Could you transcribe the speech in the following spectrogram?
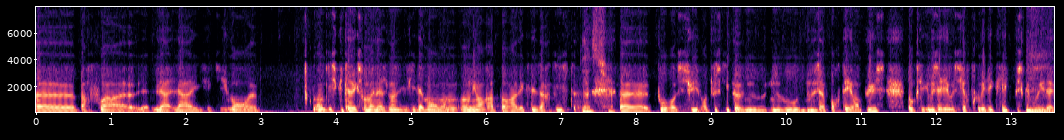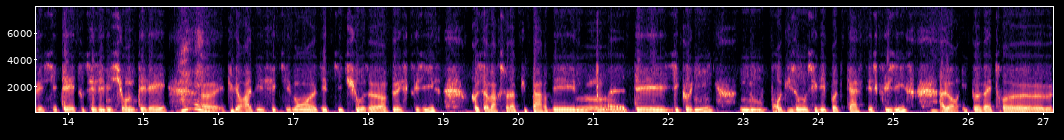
Euh, parfois, là, là, effectivement. On discute avec son management, évidemment, on, on est en rapport avec les artistes euh, pour suivre tout ce qu'ils peuvent nous, nous, nous apporter en plus. Donc vous allez aussi retrouver des clips, puisque vous les avez cités, toutes ces émissions de télé, Ouais. euh, et puis il y aura des, effectivement euh, des petites choses un peu exclusives. Il faut savoir que sur la plupart des, des iconies, nous produisons aussi des podcasts exclusifs. Alors ils peuvent être euh,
